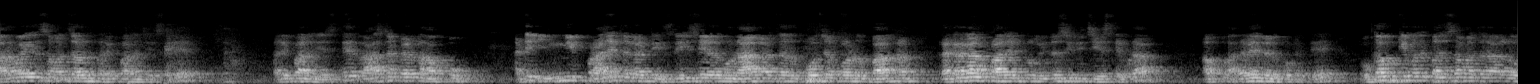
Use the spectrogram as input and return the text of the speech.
అరవై ఐదు సంవత్సరాలు పరిపాలన చేస్తే పరిపాలన చేస్తే రాష్ట్ర పేరున అప్పు. అంటే ఇన్ని ప్రాజెక్టులు కట్టి శ్రీశైలం నాగార్జున పోచంపాడు బాగా రకరకాల ప్రాజెక్టులు ఇండస్ట్రీ చేస్తే కూడా అప్పు అరవై ఐదు వేల కోట్లు అయితే ఒక ముఖ్యమంత్రి పది సంవత్సరాల్లో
